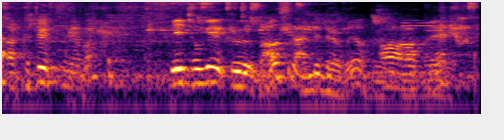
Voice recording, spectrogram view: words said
아 그쪽에 쓰려고? 얘 저게 그 마우스가 안 되더라고요. 아, 아, 그래? 네. 네.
